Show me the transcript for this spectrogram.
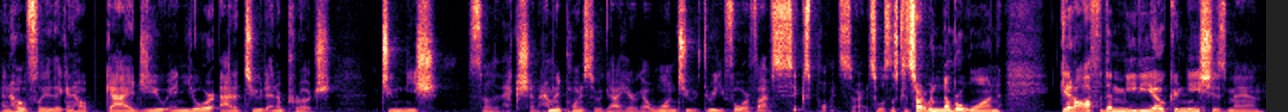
and hopefully they can help guide you in your attitude and approach to niche selection. How many points do we got here? We got one, two, three, four, five, six points. All right, so let's, let's get started with number one. Get off of the mediocre niches, man.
